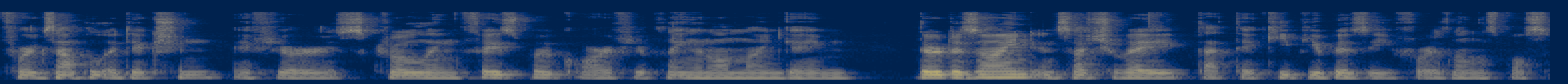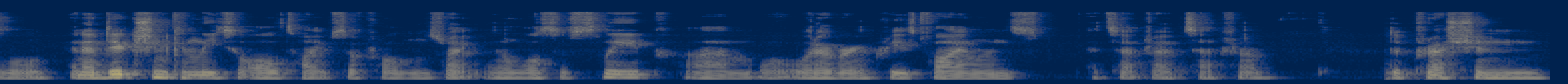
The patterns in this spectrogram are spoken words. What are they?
For example, addiction. If you're scrolling Facebook or if you're playing an online game, they're designed in such a way that they keep you busy for as long as possible. And addiction can lead to all types of problems, right? Know, loss of sleep, um, or whatever, increased violence, etc., etc. Depression,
